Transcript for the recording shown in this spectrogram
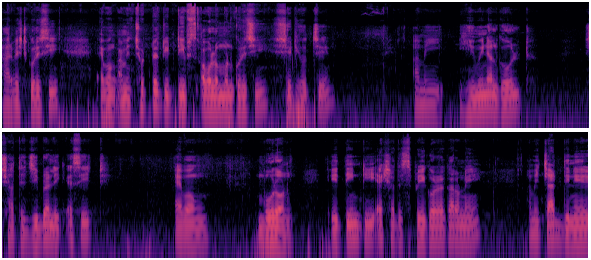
হারভেস্ট করেছি এবং আমি ছোট্ট একটি টিপস অবলম্বন করেছি, সেটি হচ্ছে আমি হিউমিনাল গোল্ড, সাথে জিব্রালিক অ্যাসিড এবং বোরন এই তিনটি একসাথে স্প্রে করার কারণে আমি চার দিনের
